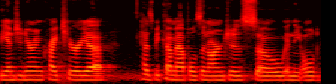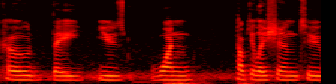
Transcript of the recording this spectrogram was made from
the engineering criteria has become apples and oranges. So in the old code, they used one calculation to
